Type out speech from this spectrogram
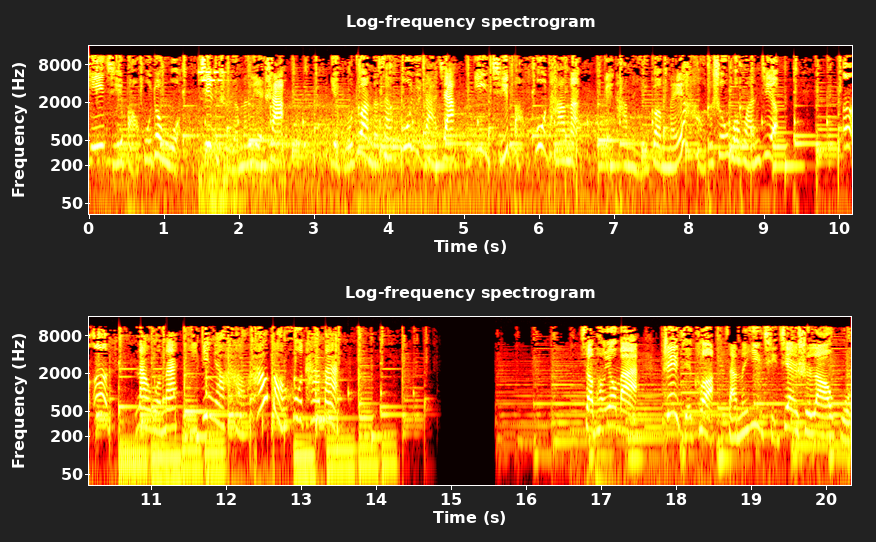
一级保护动物，禁止人们猎杀，也不断的在呼吁大家一起保护它们，给它们一个美好的生活环境。嗯嗯，那我们一定要好好保护它们。小朋友们。这节课，咱们一起见识了我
